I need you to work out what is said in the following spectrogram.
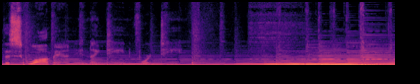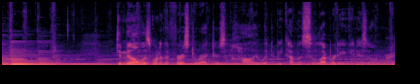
The Squaw Man, in 1914. DeMille was one of the first directors in Hollywood to become a celebrity in his own right.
